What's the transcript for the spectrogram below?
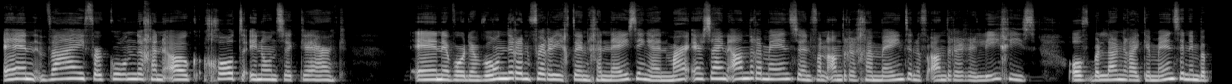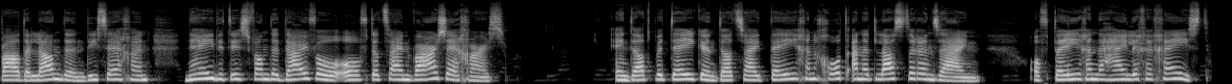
En wij verkondigen ook God in onze kerk. En er worden wonderen verricht en genezingen, maar er zijn andere mensen van andere gemeenten of andere religies of belangrijke mensen in bepaalde landen die zeggen: nee, dit is van de duivel of dat zijn waarzeggers. En dat betekent dat zij tegen God aan het lasteren zijn of tegen de Heilige Geest.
